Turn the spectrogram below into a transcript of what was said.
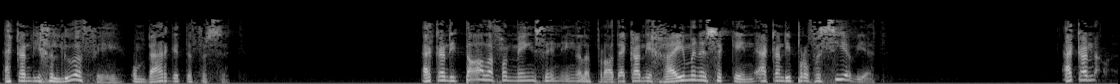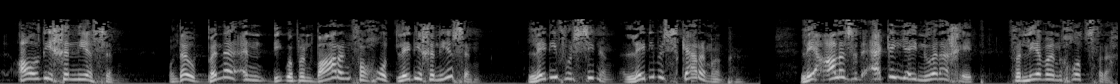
Ek kan die geloof hee om berge te versit. Ek kan die tale van mense en engele praat. Ek kan die geheimenisse ken. Ek kan die profesie weet. Ek kan al die geneesing. Ondou, binnen in die openbaring van God, let die geneesing, let die voorsiening, let die beskerming, let alles wat ek en jy nodig het, vir leven in godsvrug,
